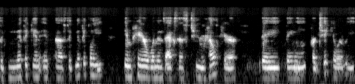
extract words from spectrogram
significant, uh, significantly impair women's access to health care they, they need, particularly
